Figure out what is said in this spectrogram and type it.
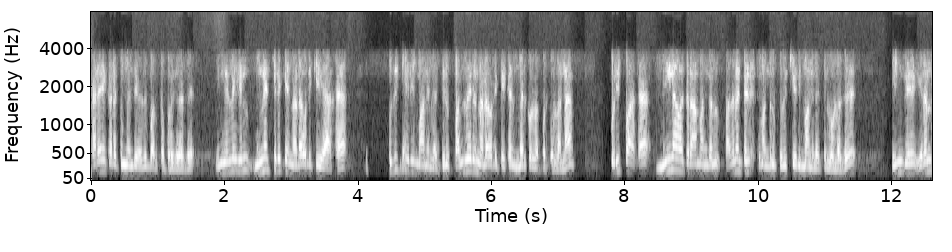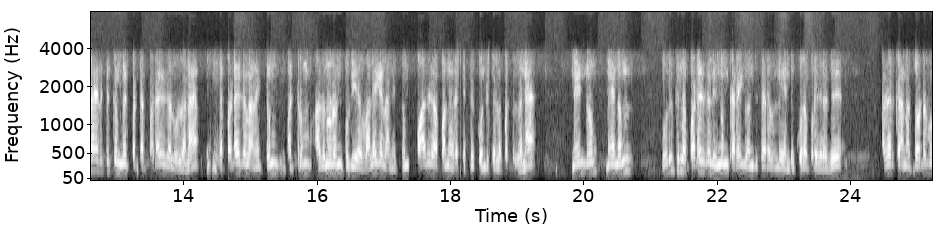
கரையை கடக்கும் என்று எதிர்பார்க்கப்படுகிறது. இந்நிலையில் முன்னெச்சரிக்கை நடவடிக்கையாக புதுச்சேரி மாநிலத்தில் பல்வேறு நடவடிக்கைகள் மேற்கொள்ளப்பட்டுள்ளன. குறிப்பாக மீனவ கிராமங்கள் பதினெட்டு கிராமங்கள் புதுச்சேரி மாநிலத்தில் உள்ளது. இங்கு இரண்டாயிரத்துக்கும் மேற்பட்ட படகுகள் உள்ளன. இந்த படகுகள் அனைத்தும் மற்றும் அதனுடன் கூடிய வலைகள் அனைத்தும் பாதுகாப்பான இடத்திற்கு கொண்டு செல்லப்பட்டுள்ளன. மேலும் மேலும் ஒரு சில படகுகள் இன்னும் கரை வந்து சேரவில்லை என்று கூறப்படுகிறது. அதற்கான தொடர்பு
